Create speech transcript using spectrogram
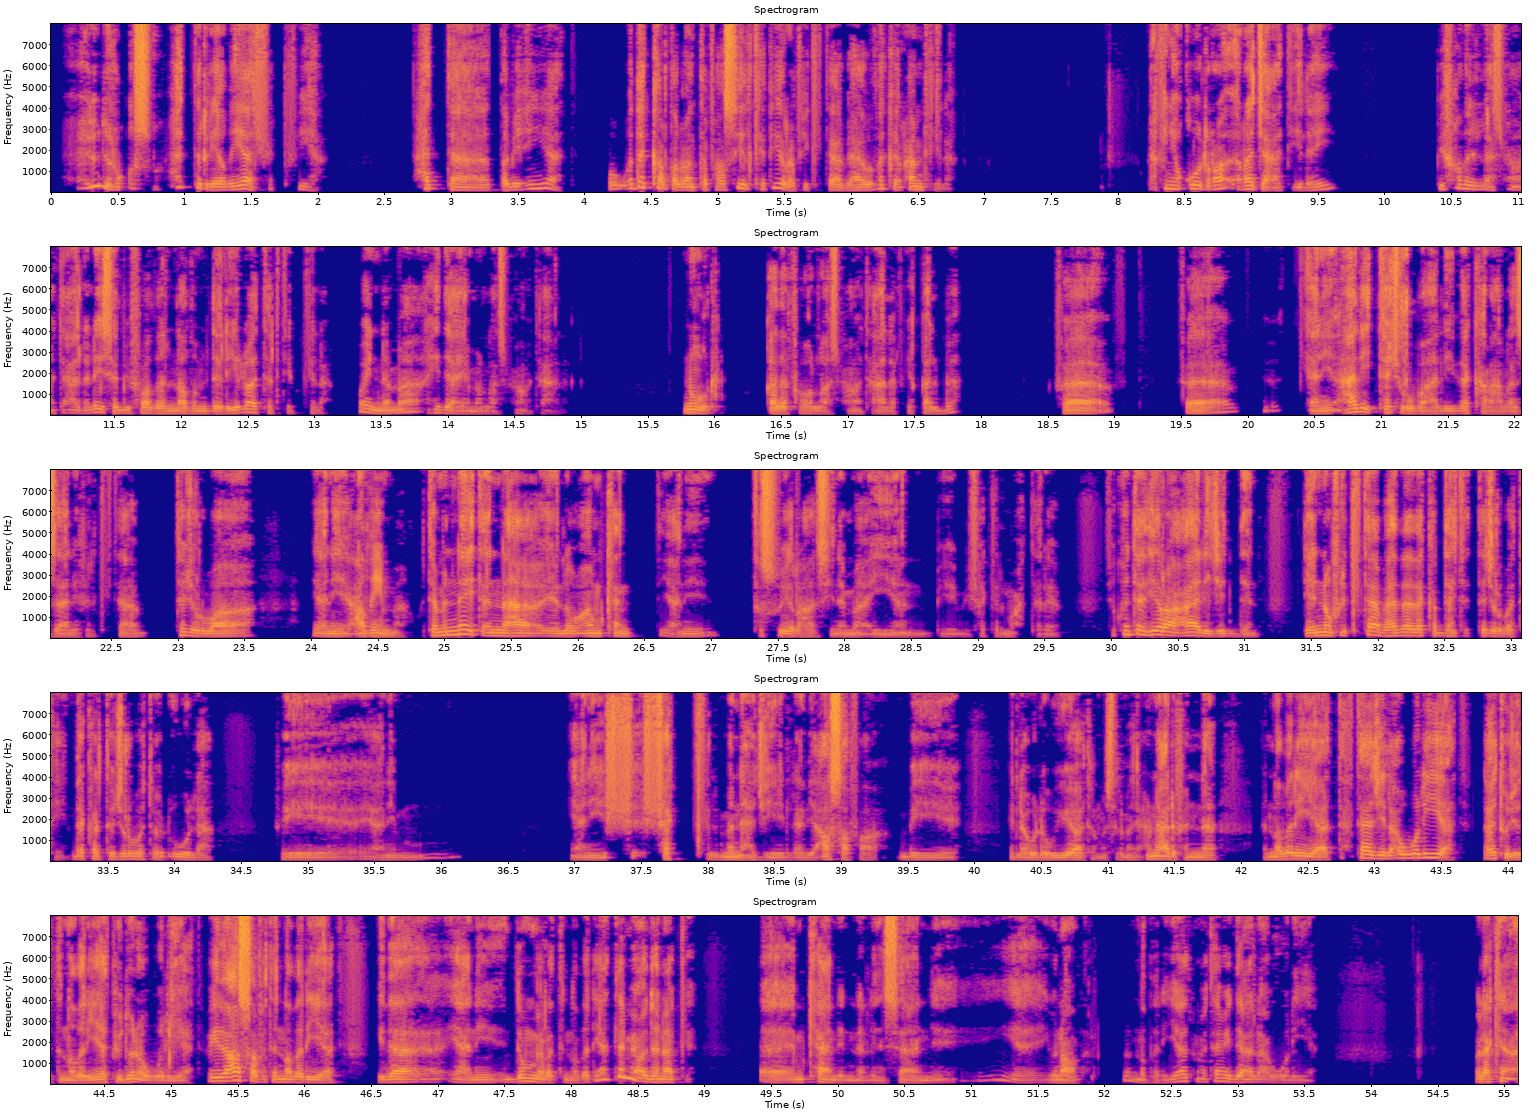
حدود القصوى حتى الرياضيات شك فيها حتى الطبيعيات. وذكر طبعا تفاصيل كثيرة في كتابه هذا وذكر أمثلة. لكن يقول رجعت إلي بفضل الله سبحانه وتعالى ليس بفضل نظم دليل ولا ترتيب كلام وإنما هداية من الله سبحانه وتعالى. نور قذفه الله سبحانه وتعالى في قلبه. ف, ف يعني هذه التجربة اللي ذكرها الغزالي في الكتاب تجربة يعني عظيمة. وتمنيت أنها لو أمكن يعني تصويرها سينمائيا بشكل محترف. يكون تأثيرها عالي جدا لأنه في الكتاب هذا ذكر التجربتين. ذكر تجربته الأولى في يعني يعني الشك المنهجي الذي عصف بالأولويات المسلمة. نحن نعرف أن النظريات تحتاج إلى أوليات، لا توجد النظريات بدون أوليات، فإذا عصفت النظريات، إذا يعني دمرت النظريات لم يعد هناك آه، إمكان أن الإنسان يناظر، النظريات معتمدة على أوليات. ولكن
